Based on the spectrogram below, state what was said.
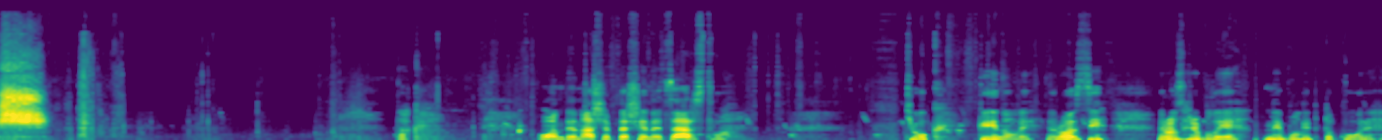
Кш. Так. Он де наше пташине царство. Тюк кинули, розі, розгребли. Не були б то кури.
